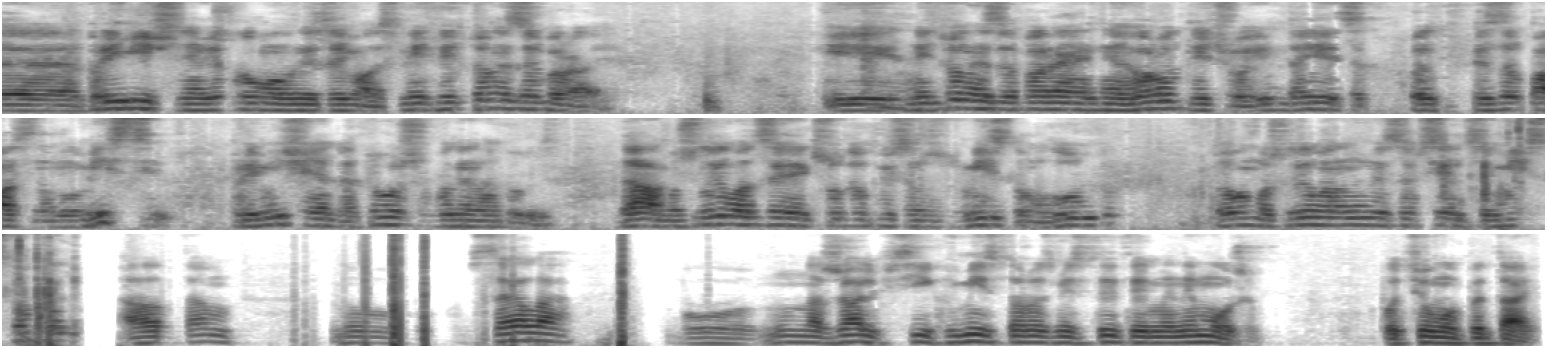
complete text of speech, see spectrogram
е, приміщення, в якому вони займалися, них ніхто не забирає. І ніхто не забирає ні город, нічого. Їм дається в безпечному місці приміщення для того, щоб вони знаходилися. Да, можливо, це, якщо, допустимо, з містом Луки, то можливо ну, не зовсім це місто, але там ну, села, бо, ну, на жаль, всіх в місто розмістити ми не можемо по цьому питанню.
